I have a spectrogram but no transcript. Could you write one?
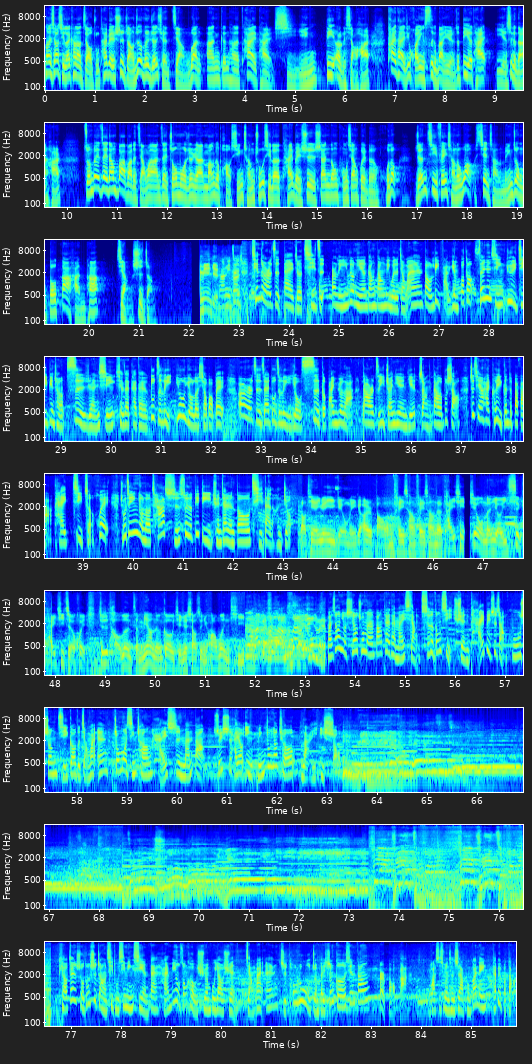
那消息来看到角逐台北市长热门人选蒋万安跟他的太太喜迎第二个小孩，太太已经怀孕四个半月，这第二胎也是个男孩。准备再当爸爸的蒋万安在周末仍然忙着跑行程，出席了台北市山东同乡会的活动，人气非常的旺，现场的民众都大喊他蒋市长。面点。牵着儿子，带着妻子，二零一六年刚当立委的蒋万安到立法院报道，三人行预计变成四人行。现在太太的肚子里又有了小宝贝，二儿子在肚子里有四个半月啦，大儿子一转眼也长大了不少，之前还可以跟着爸爸开记者会，如今有了差十岁的弟弟，全家人都期待了很久。老天爷愿意给我们一个二宝，我们非常非常的开心。其实我们有一次开记者会，就是讨论怎么样能够解决少子女化问题。晚上有时要出门帮太太买想吃的东西，选台北市长呼声极高的蒋万安，周末行程还是满档，随时还要应民众要求来一首。挑战首都市长企图心明显，但还没有松口宣布要选蒋万安，只透露准备升格，先当二宝吧。华视新闻城市啊彭冠霖台北报道。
